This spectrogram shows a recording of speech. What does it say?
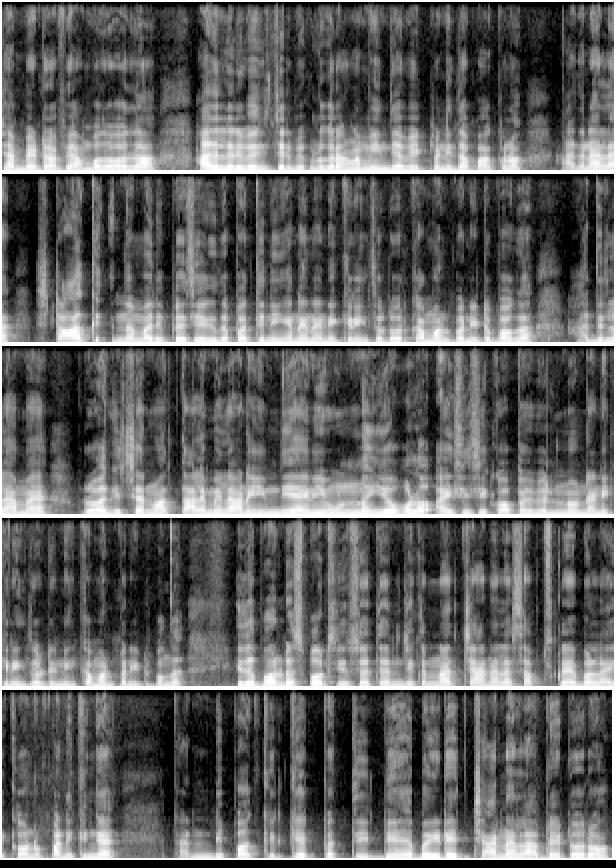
சாம்பியன் ட்ராஃபியும் ஐம்பது ஓவர் தான். அதில் ரிவெஞ்ச் திருப்பி கொடுக்குறாங்க. நம்ம இந்தியா வெயிட் பண்ணி தான் பார்க்கணும். அதனால் ஸ்டாக் இந்த மாதிரி பேசியதை பற்றி நீங்கள் என்ன நினைக்கிறீங்க சொல்லிட்டு ஒரு கமெண்ட் பண்ணிட்டு போங்க. அது இல்லாமல் ரோஹித் சர்மா தலைமையிலான இந்திய அணி இன்னும் எவ்வளோ ஐசிசி கோப்பை வெல்லணும்னு நினைக்கிறீங்க சொல்லிட்டு நீங்கள் கமெண்ட் பண்ணிட்டு போங்க. இது போன்ற ஸ்போர்ட்ஸ் நியூஸை தெரிஞ்சுக்கணும்னா சேனலை சப்ஸ்கிரைபர் ஐக்கான் பண்ணிக்கோங்க. கண்டிப்பாக கிரிக்கெட் பற்றி day by day channel update வரும்.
